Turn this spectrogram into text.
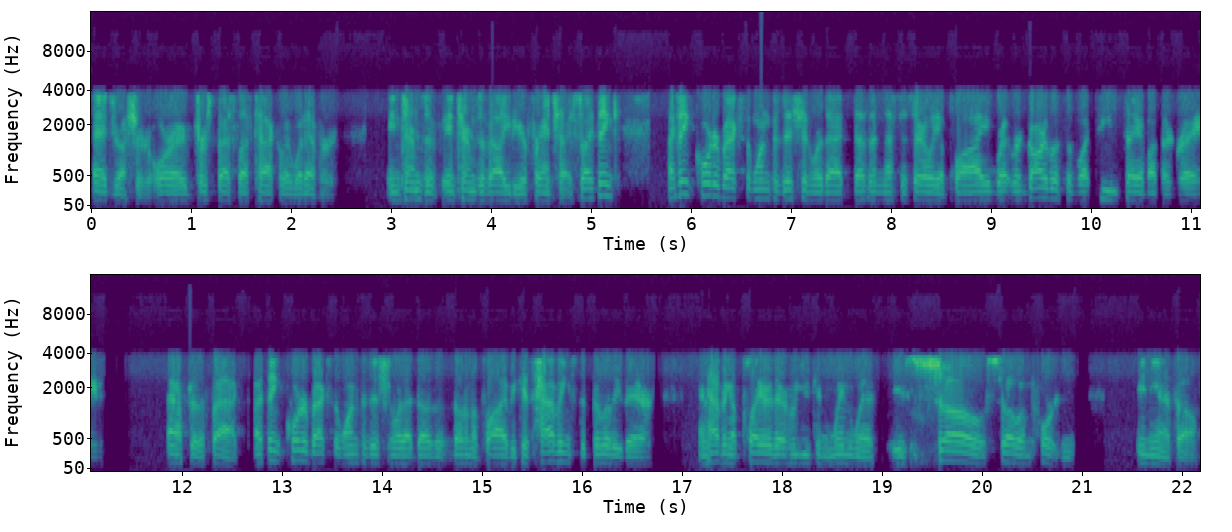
edge rusher or a first best left tackle or whatever in terms of in terms of value to your franchise. So I think I think quarterback's the one position where that doesn't necessarily apply, regardless of what teams say about their grade after the fact. I think quarterback's the one position where that doesn't doesn't apply because having stability there and having a player there who you can win with is so so important in the NFL.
